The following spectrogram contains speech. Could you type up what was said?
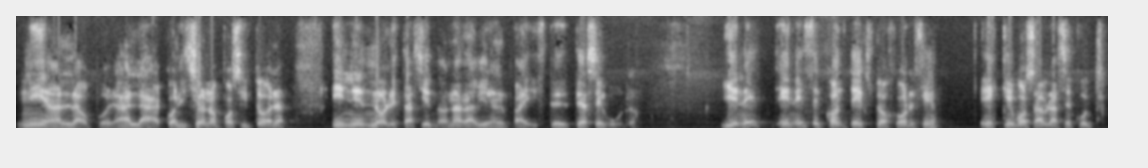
ni a la, a la coalición opositora y no le está haciendo nada bien al país, te, aseguro. Y en, e, en ese contexto, Jorge, es que vos habrás escuchado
